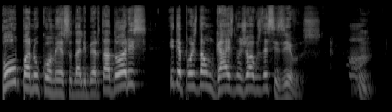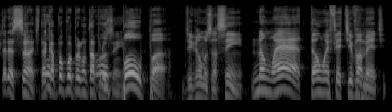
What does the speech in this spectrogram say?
Poupa no começo da Libertadores e depois dá um gás nos jogos decisivos. Hum, interessante. Daqui o, a pouco vou perguntar para o Zinho. Poupa digamos assim, não é tão efetivamente.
